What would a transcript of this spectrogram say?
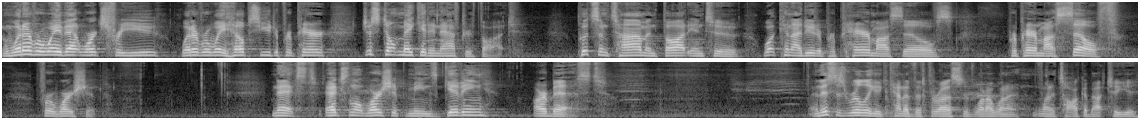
And whatever way that works for you, whatever way helps you to prepare, just don't make it an afterthought put some time and thought into what can I do to prepare myself, prepare myself for worship. Next, excellent worship means giving our best. And this is really kind of the thrust of what I want to, want to talk about to you.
